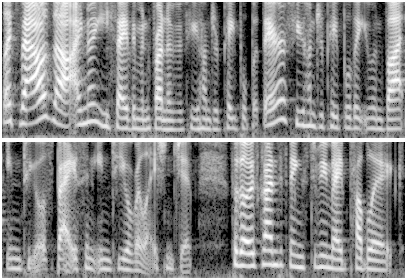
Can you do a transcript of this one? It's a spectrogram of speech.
Like vows are, I know you say them in front of a few hundred people, but there are a few hundred people that you invite into your space and into your relationship. For those kinds of things to be made public,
